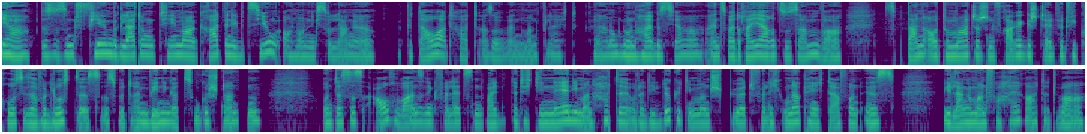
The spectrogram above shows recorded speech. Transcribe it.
Ja, das ist in vielen Begleitungen Thema, gerade wenn die Beziehung auch noch nicht so lange gedauert hat. Also wenn man vielleicht, keine Ahnung, nur ein halbes Jahr, ein, zwei, drei Jahre zusammen war, dass dann automatisch in Frage gestellt wird, wie groß dieser Verlust ist. Das wird einem weniger zugestanden. Und das ist auch wahnsinnig verletzend, weil natürlich die Nähe, die man hatte oder die Lücke, die man spürt, völlig unabhängig davon ist, wie lange man verheiratet war.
